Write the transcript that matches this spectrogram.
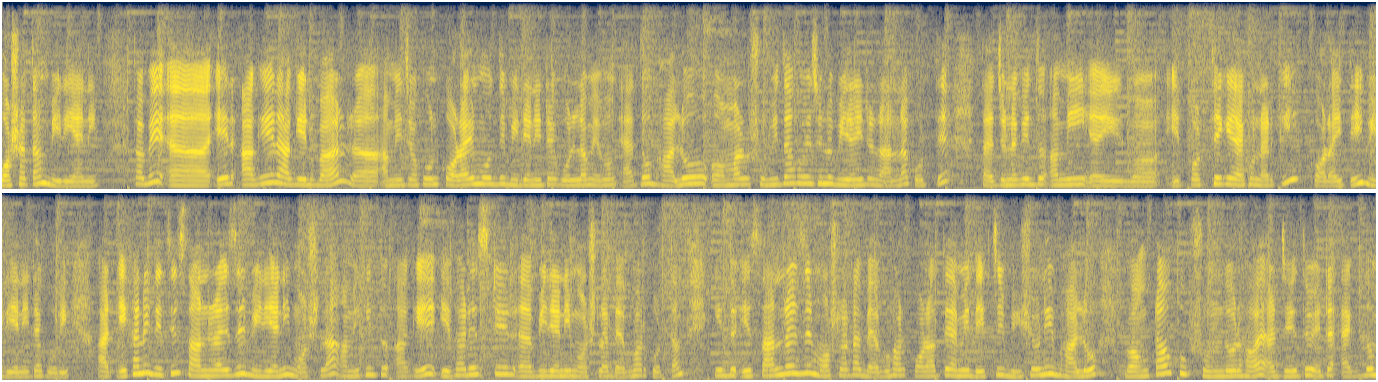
বসাতাম বিরিয়ানি। তবে এর আগের আগের বার আমি যখন কড়াইয়ের মধ্যে বিরিয়ানিটা করলাম এবং এত ভালো, আমার সুবিধা হয়েছিল বিরিয়ানিটা রান্না করতে, তার জন্য কিন্তু আমি এই এরপর থেকে এখন আর কি কড়াইতেই বিরিয়ানিটা করি। আর এখানে দিচ্ছি সানরাইজের বিরিয়ানি মশলা। আমি কিন্তু আগে এভারেস্টের বিরিয়ানি মশলা ব্যবহার করতাম। কিন্তু এই সানরাইজের মশলাটা ব্যবহার করাতে আমি দেখছি ভীষণই ভালো। রঙটাও খুব সুন্দর হয়। আর যেহেতু এটা একদম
